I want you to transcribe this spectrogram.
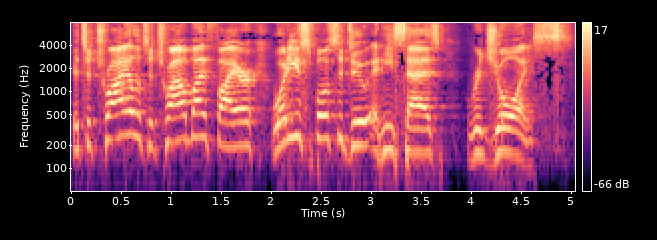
It's a trial, it's a trial by fire. What are you supposed to do? And he says, rejoice.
